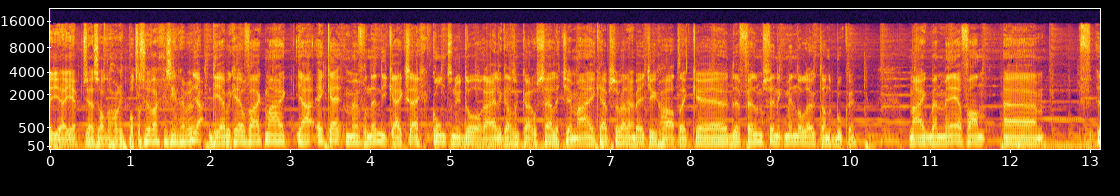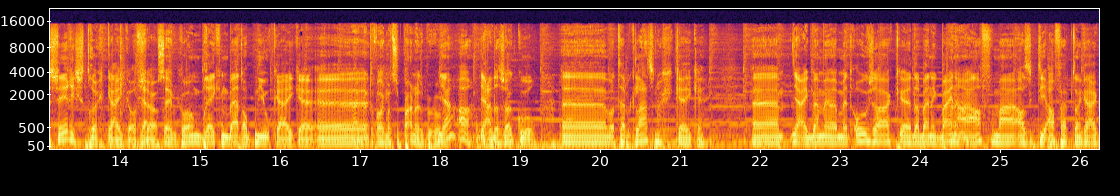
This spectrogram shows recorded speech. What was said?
ja, je hebt, jij zal de Harry Potters heel vaak gezien hebben. Ja, die heb ik heel vaak. Maar ik, ja, ik, mijn vriendin die kijkt ze echt continu door eigenlijk als een carouselletje. Maar ik heb ze wel Ja. een beetje gehad. Ik, eh, de films vind ik minder leuk dan de boeken. Maar ik ben meer van ehm, series terugkijken of Ja, zo. same. Gewoon Breaking Bad opnieuw kijken. Eh, Ja, ik ben toevallig met Sopranos begonnen. ja? Oh, ja, dat is ook cool. Eh, wat heb ik laatst nog gekeken? Ehm, ja, ik ben met Ozark. eh, daar ben ik bijna Ah. af. Maar als ik die af heb, dan ga ik...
